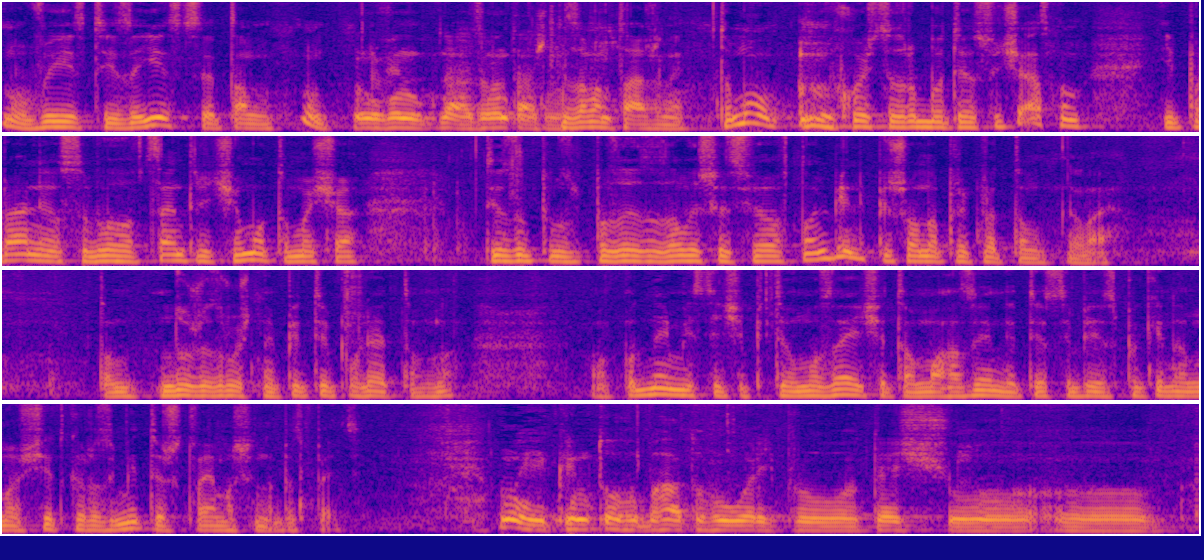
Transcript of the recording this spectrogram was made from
ну, виїзд і заїзд це там ну, Ну, Він да, завантажений. завантажений. Тому хочеться зробити сучасним і правильно, особливо в центрі. Чому? Тому що ти залишив свій автомобіль, пішов, наприклад, там, не знаю, там дуже зручно піти погуляти там, ну, одне місце, чи піти в музей, чи там в магазин, і ти собі спокійно можеш чітко розуміти, що твоя машина безпеці. Ну і крім того, багато говорять про те, що е,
